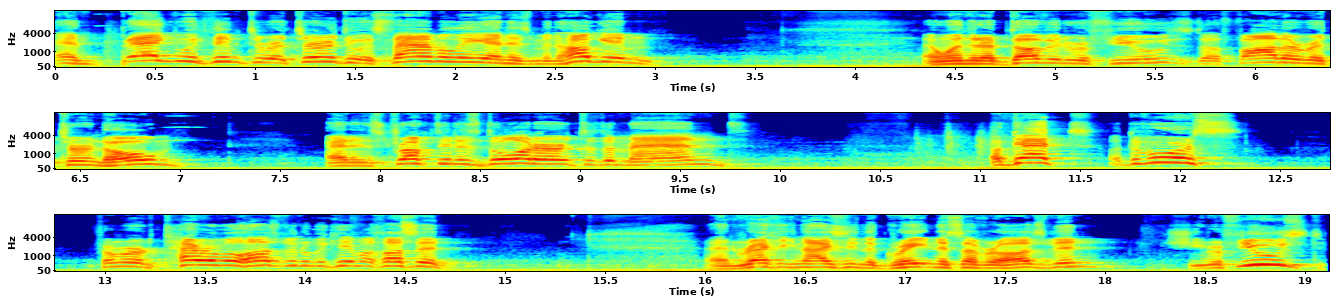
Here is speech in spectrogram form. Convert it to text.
and begged with him to return to his family and his minhagim. And when Reb David refused, the father returned home and instructed his daughter to demand a get, a divorce, from her terrible husband who became a chassid. And recognizing the greatness of her husband, she refused.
